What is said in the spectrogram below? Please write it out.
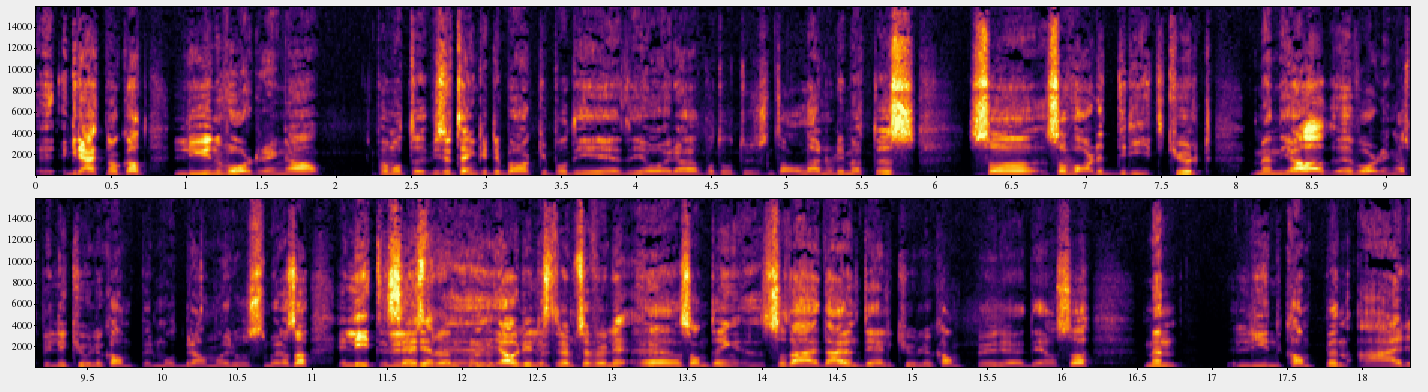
eh, Greit nok at Lyn Vålerenga på en måte, Hvis du tenker tilbake på de, de åra på 2000-tallet der når de møttes, så, så var det dritkult. Men ja, Vålerenga spiller kule kamper mot Brann og Rosenborg. Altså, Eliteserie Lillestrøm. Ja, og Lillestrøm, selvfølgelig. eh, og sånne ting. Så det er, det er jo en del kule kamper, eh, det også. Men Lynkampen er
